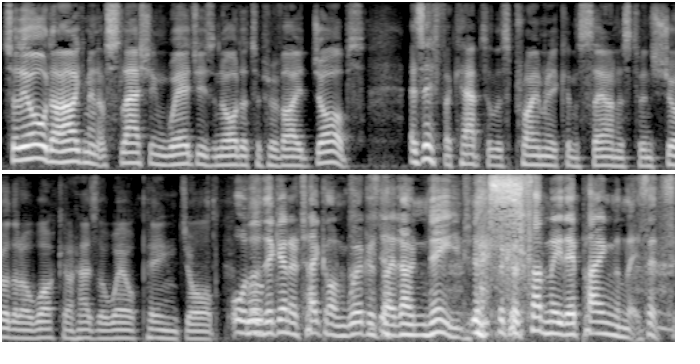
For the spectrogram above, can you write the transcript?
So the old argument of slashing wages in order to provide jobs, as if a capitalist's primary concern is to ensure that a worker has a well paying job. Or Well, that they're going to take on workers they don't need Yes. because suddenly they're paying them less. That's, That's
